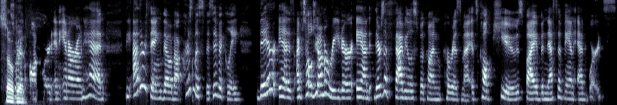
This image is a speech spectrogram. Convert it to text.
so sort good of awkward and in our own head. The other thing, though, about Christmas specifically, there is, I've told you I'm a reader, and there's a fabulous book on charisma. It's called Cues by Vanessa Van Edwards.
